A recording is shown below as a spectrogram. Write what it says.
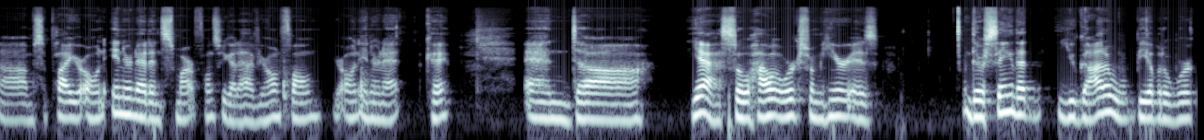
Um, supply your own internet and smartphone. So you got to have your own phone, your own internet, Okay. And uh, yeah, so how it works from here is they're saying that you got to be able to work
